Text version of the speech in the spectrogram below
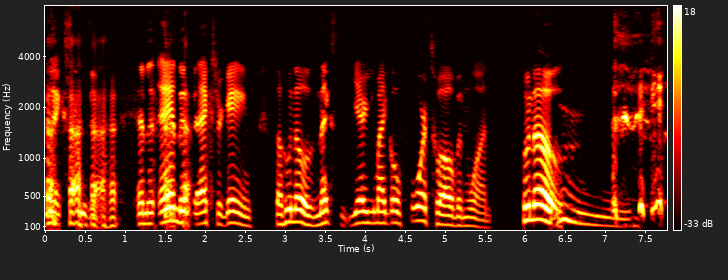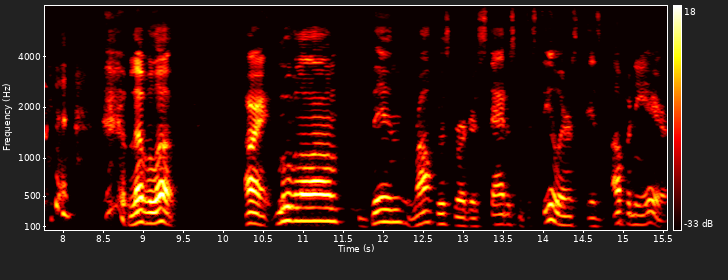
next season. and the, and the extra game. So who knows? Next year you might go 4 12 and 1. Who knows? Level up. All right, moving along. Ben Roethlisberger's status with the Steelers is up in the air.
